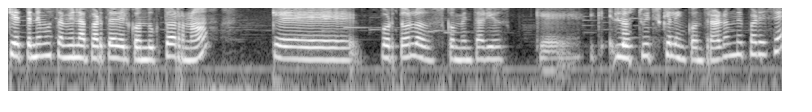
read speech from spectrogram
que tenemos también la parte del conductor, ¿no? Que por todos los comentarios que... que- los tweets que le encontraron, me parece,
